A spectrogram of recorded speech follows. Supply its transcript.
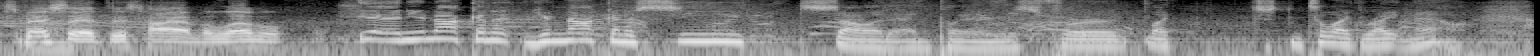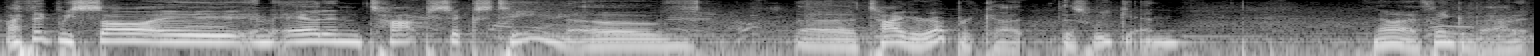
especially at this high of a level. Yeah, and you're not gonna you're not gonna see solid ed players for like just until like right now. I think we saw a an ed in top 16 of uh, Tiger Uppercut this weekend. Now that I think about it,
